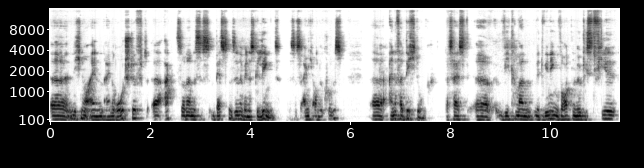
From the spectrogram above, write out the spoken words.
äh, nicht nur ein, ein Rotstiftakt, äh, sondern es ist im besten Sinne, wenn es gelingt, es ist eigentlich auch eine Kunst, äh, eine Verdichtung. Das heißt, äh, wie kann man mit wenigen Worten möglichst viel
